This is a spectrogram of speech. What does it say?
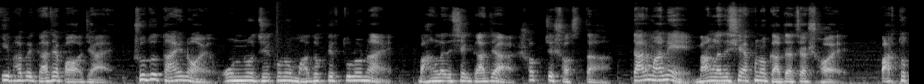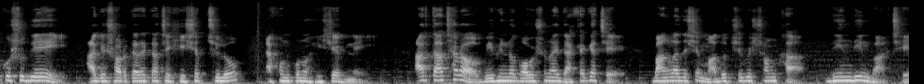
কীভাবে গাঁজা পাওয়া যায়? শুধু তাই নয়, অন্য যে কোনো মাদকের তুলনায় বাংলাদেশে গাঁজা সবচেয়ে সস্তা। তার মানে বাংলাদেশে এখনও গাঁজা চাষ হয়। পার্থক্য শুধু এই, আগে সরকারের কাছে হিসেব ছিল, এখন কোনো হিসেব নেই। আর তাছাড়াও বিভিন্ন গবেষণায় দেখা গেছে, বাংলাদেশে মাদকসেবীর সংখ্যা দিন দিন বাড়ছে।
